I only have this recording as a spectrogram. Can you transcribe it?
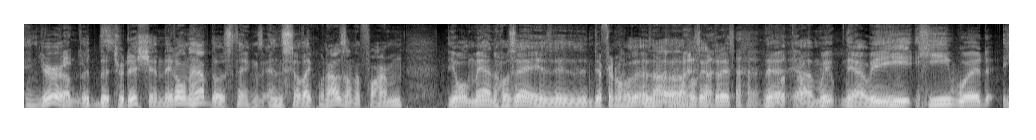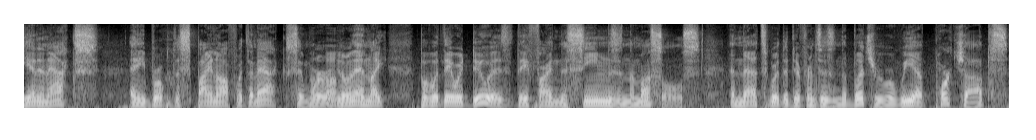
in Europe, the, the tradition, they don't have those things. And so, like when I was on the farm, the old man Jose, his, his different Jose, uh, Jose Andres, the, um, we, yeah, we, he he would he had an axe and he broke the spine off with an axe, and we're you know and like, but what they would do is they find the seams in the muscles, and that's where the difference is in the butchery. Where we have pork chops,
